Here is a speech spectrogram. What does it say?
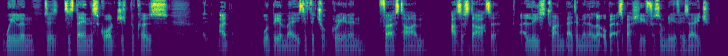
Whelan to, to stay in the squad just because I would be amazed if they chuck Grehan in first time as a starter. At least try and bed him in a little bit, especially for somebody of his age.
